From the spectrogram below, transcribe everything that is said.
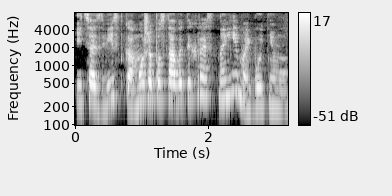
і ця звістка може поставити хрест на її майбутньому.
